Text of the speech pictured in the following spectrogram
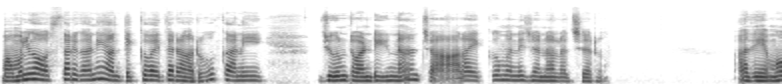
మామూలుగా వస్తారు కానీ అంత ఎక్కువ అయితే రారు. కానీ జూన్ ట్వంటీన చాలా ఎక్కువ మంది జనాలు వచ్చారు. అదేమో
